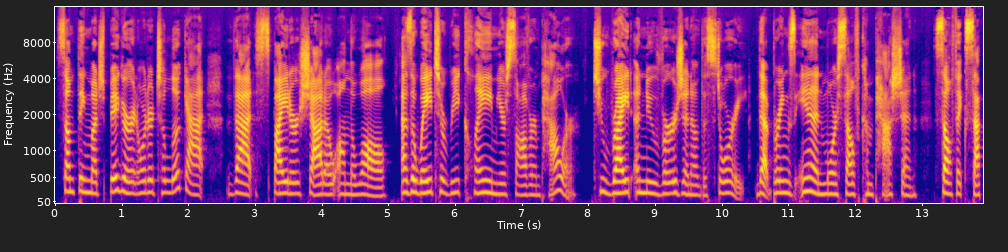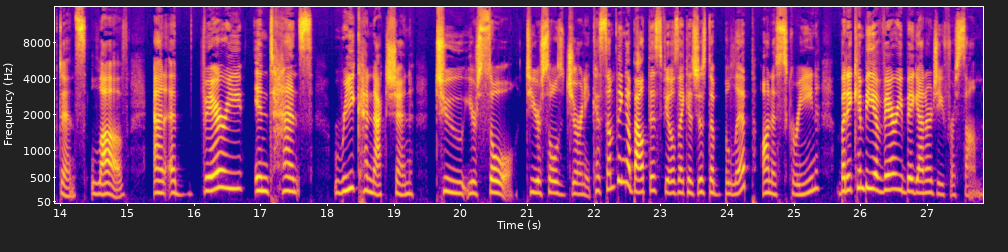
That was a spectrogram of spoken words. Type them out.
something much bigger in order to look at that spider shadow on the wall as a way to reclaim your sovereign power to write a new version of the story that brings in more self compassion, self acceptance, love, and a very intense reconnection to your soul, to your soul's journey. Because something about this feels like it's just a blip on a screen, but it can be a very big energy for some.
